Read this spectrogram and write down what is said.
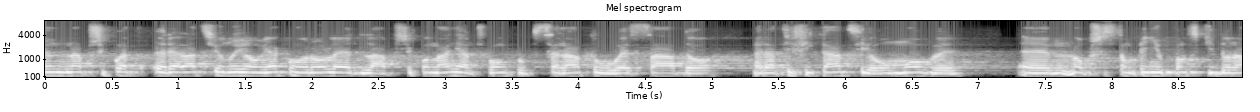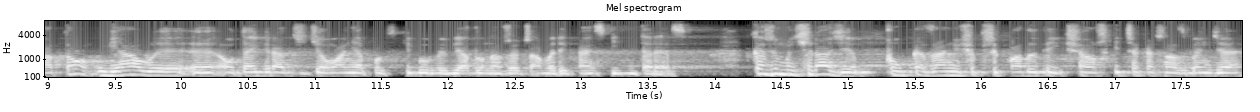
e, na przykład relacjonują, jaką rolę dla przekonania członków Senatu USA do ratyfikacji umowy o przystąpieniu Polski do NATO miały e, odegrać działania polskiego wywiadu na rzecz amerykańskich interesów. W każdym bądź razie po ukazaniu się przykładu tej książki czekać nas będzie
